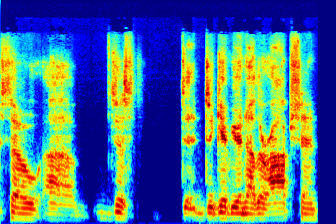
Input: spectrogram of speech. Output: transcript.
so uh, just to, give you another option.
